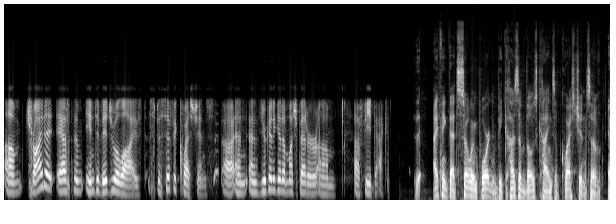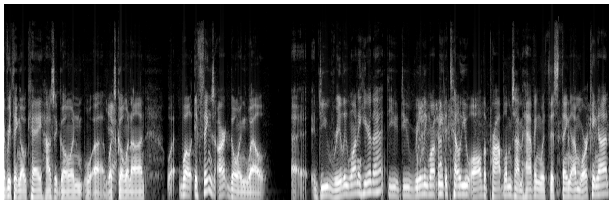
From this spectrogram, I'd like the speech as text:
Um, try to ask them individualized, specific questions, uh, and and you're going to get a much better um, uh, feedback. I think that's so important because of those kinds of questions of everything okay, how's it going, uh, what's yeah. going on. Well, if things aren't going well, uh, do you really want to hear that? Do you do you really want me to tell you all the problems I'm having with this thing I'm working on,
